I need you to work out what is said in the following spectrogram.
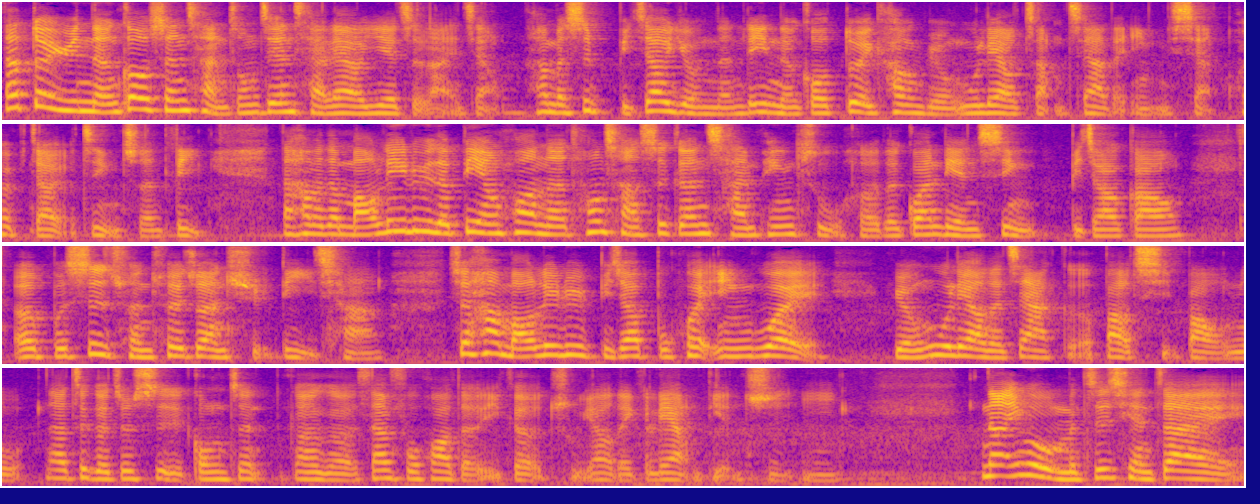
那对于能够生产中间材料的业者来讲，他们是比较有能力能够对抗原物料涨价的影响，会比较有竞争力。那他们的毛利率的变化呢，通常是跟产品组合的关联性比较高，而不是纯粹赚取利差，所以它毛利率比较不会因为。原物料的价格暴起暴落，那这个就是公正那个三幅画的一个主要的一个亮点之一。那因为我们之前在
